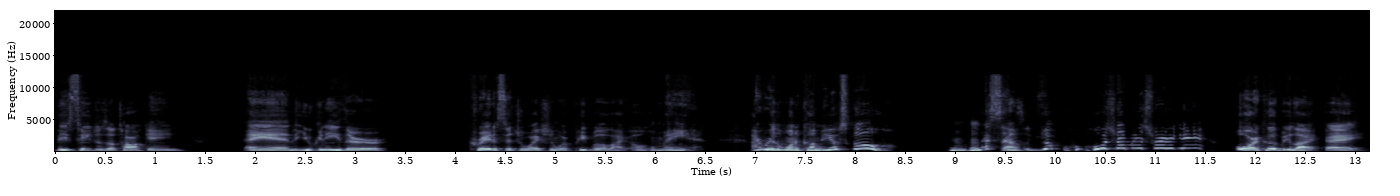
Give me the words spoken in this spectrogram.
these teachers are talking, and you can either create a situation where people are like, "Oh man, I really want to come to your school." Mm-hmm. That sounds like, yo, who, who is your administrator again? Or it could be like, "Hey,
